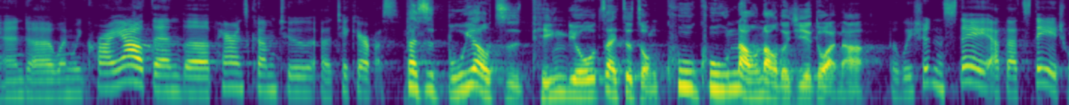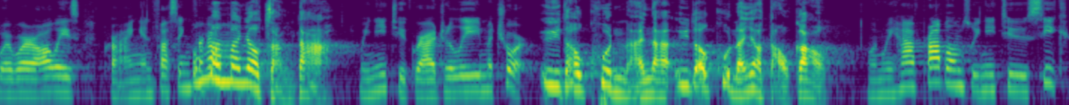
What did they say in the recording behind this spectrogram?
And uh, when we cry out, then the parents come to uh, take care of us. 但是不要只停留在这种哭哭闹闹的阶段啊， But we shouldn't stay at that stage where we're always crying and fussing 我 for 们慢 help. 慢要长大， We need to gradually mature. 遇到困难啊，遇到困难要祷告。 When we have problems, we need to seek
